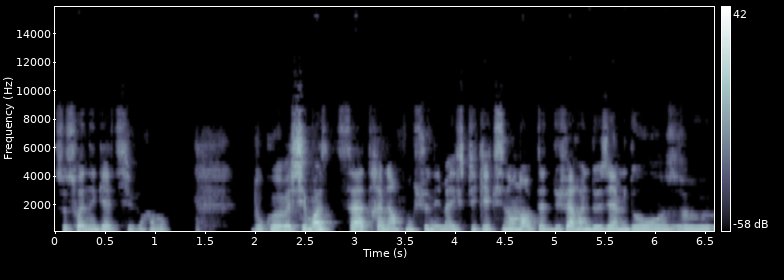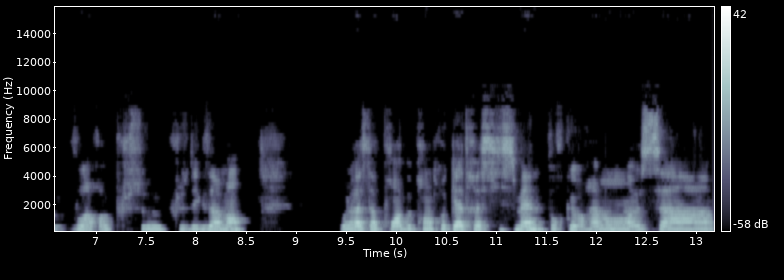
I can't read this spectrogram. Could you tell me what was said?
ce soit négatif vraiment. Donc euh, chez moi, ça a très bien fonctionné. Il m'a expliqué que sinon on aurait peut-être dû faire une deuxième dose, voire plus plus d'examens voilà, ça prend à peu près entre 4 et 6 semaines pour que vraiment euh, ça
